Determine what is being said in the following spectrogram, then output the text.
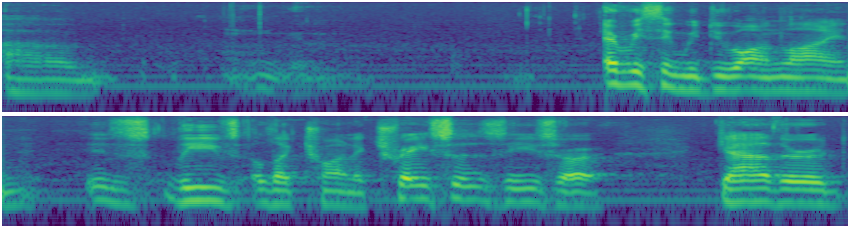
um, everything we do online is leaves electronic traces. These are gathered,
